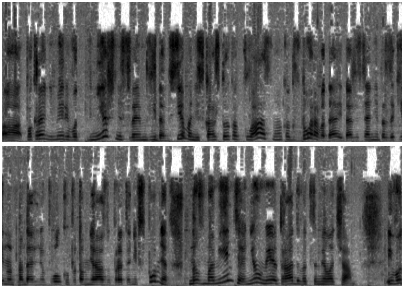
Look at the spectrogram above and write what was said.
Э, по крайней мере, вот внешне своим видом всем они скажут, ой, как классно, ой, как здорово, да, и даже если они это закинут на дальнюю полку, потом ни разу про это не вспомнят, но в моменте они умеют радоваться мелочам. И вот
